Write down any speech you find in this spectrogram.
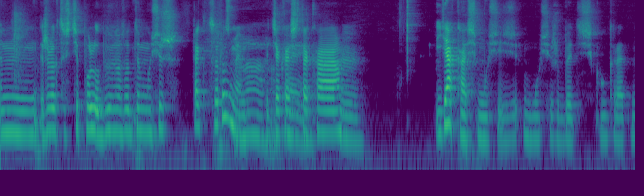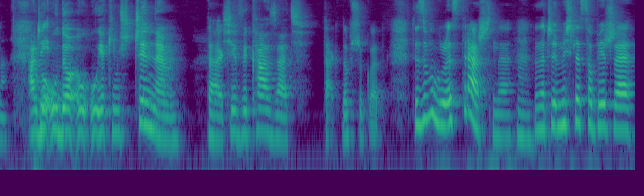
ym, żeby ktoś Cię polubił, no to Ty musisz, tak co rozumiem, A, być jakaś okej. taka, Hmm. jakaś musisz, musisz być konkretna. Albo Czyli- udo, u, u jakimś czynem Tak, się wykazać. tak, na przykład. To jest w ogóle straszne. Hmm. To znaczy, myślę sobie, że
